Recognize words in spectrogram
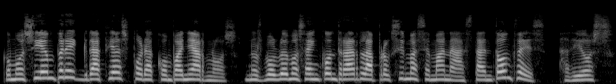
Como siempre, gracias por acompañarnos. Nos volvemos a encontrar la próxima semana. Hasta entonces, adiós.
